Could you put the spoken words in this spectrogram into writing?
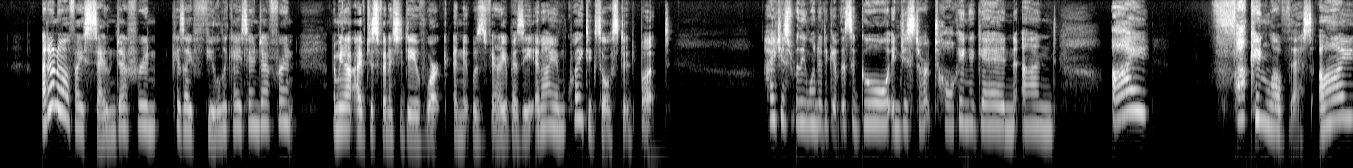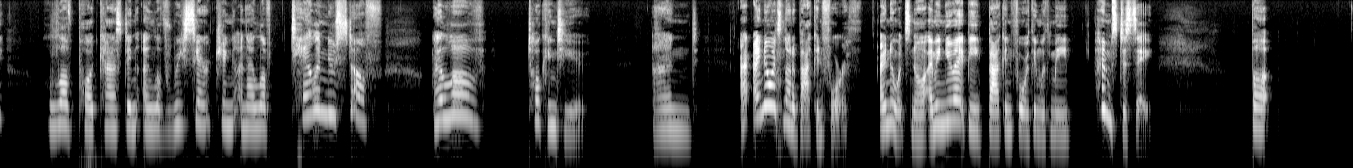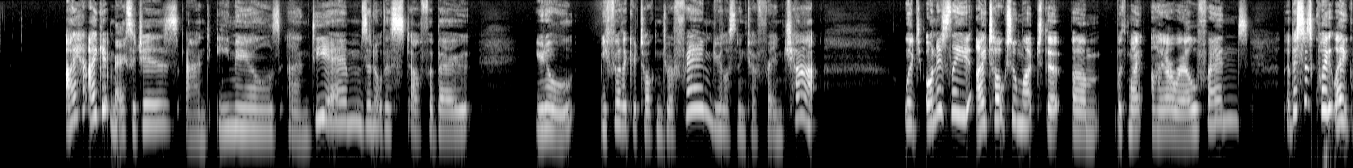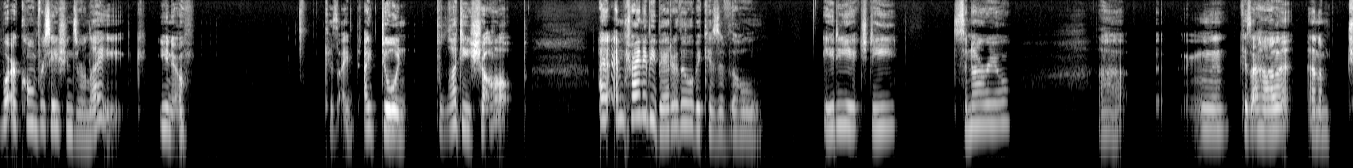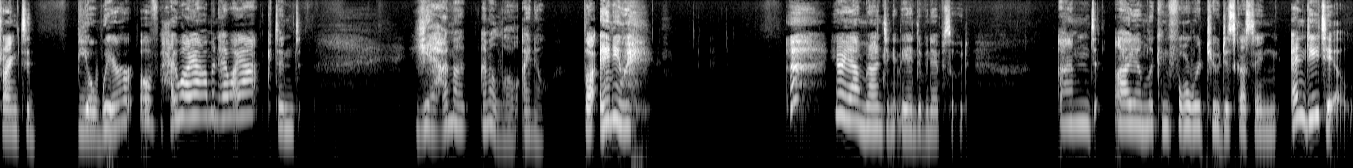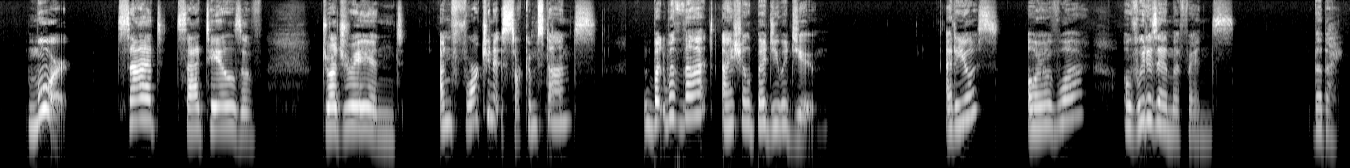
I don't know if I sound different because I feel like I sound different. I mean, I've just finished a day of work and it was very busy and I am quite exhausted, but I just really wanted to give this a go and just start talking again. And I fucking love this. I love podcasting, I love researching, and I love telling you stuff. I love talking to you. And I, I know it's not a back and forth. I know it's not. I mean, you might be back and forthing with me whom's to say? But I I get messages and emails and DMs and all this stuff about, you know, you feel like you're talking to a friend, you're listening to a friend chat. Which honestly, I talk so much that um with my IRL friends that this is quite like what our conversations are like, you know. Cause I I don't bloody shut up. I, I'm trying to be better though because of the whole ADHD scenario. Uh, because mm, I have it and I'm trying to be aware of how I am and how I act and yeah, I'm a I'm a lot, I know. But anyway, here I am ranting at the end of an episode. And I am looking forward to discussing in detail more sad, sad tales of drudgery and unfortunate circumstance. But with that, I shall bid you adieu. Adios, au revoir, au revoir, my friends. Bye bye.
